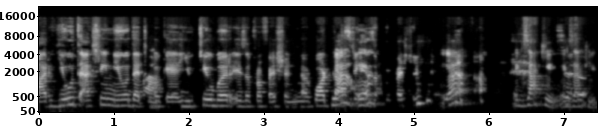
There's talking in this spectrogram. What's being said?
our youth actually knew that Yeah. okay, YouTuber is a profession or podcasting yeah. is a profession. Yeah, exactly, So- exactly.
